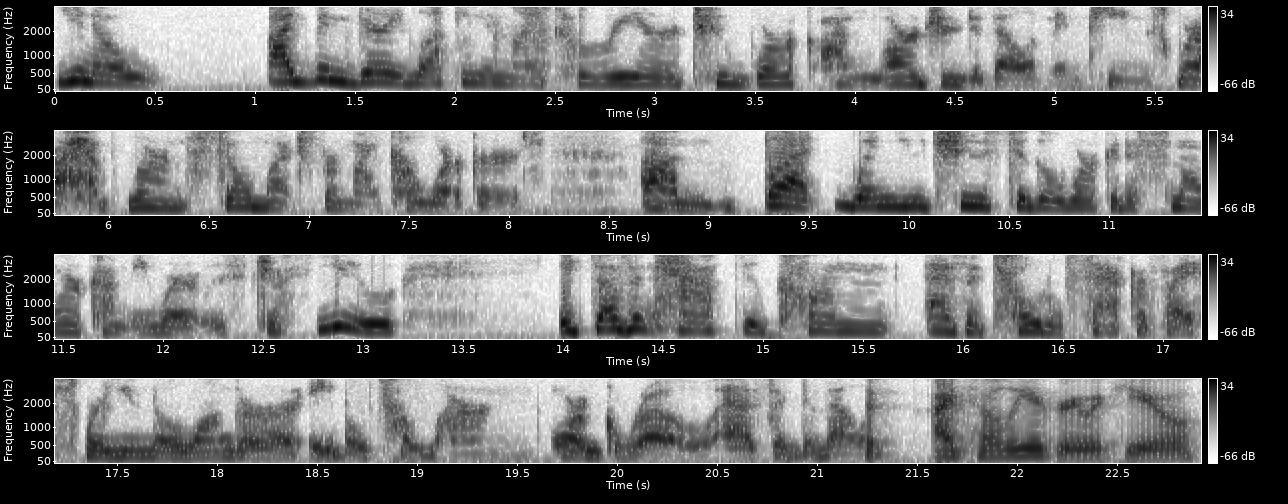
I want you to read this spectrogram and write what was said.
you know I've been very lucky in my career to work on larger development teams where I have learned so much from my coworkers. Um, but when you choose to go work at a smaller company where it was just you, it doesn't have to come as a total sacrifice where you no longer are able to learn or grow as a developer. I totally agree with you.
